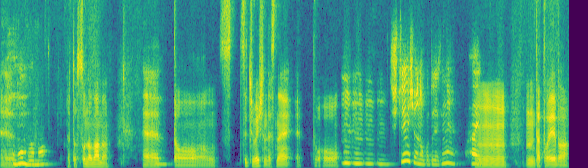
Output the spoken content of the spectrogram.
えーのまま。えっと、そのまま。えーっと、シチュエーションですね。えっと、うんうんうんうん。シチュエーションのことですね。はい。うーんうん、例えば、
